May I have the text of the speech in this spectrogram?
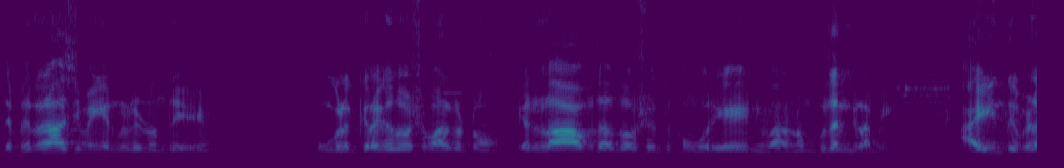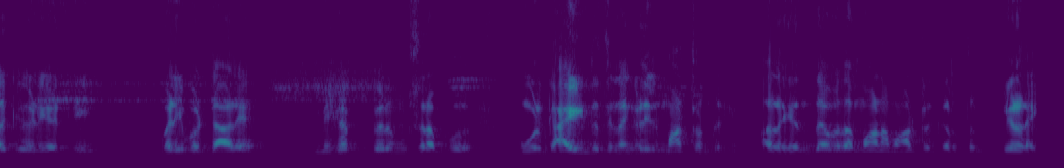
இந்த மிதராசிமை என்பவர்கள் வந்து உங்களுக்கு கிரக தோஷமாக இருக்கட்டும் எல்லா வித தோஷத்துக்கும் ஒரே நிவாரணம் புதன்கிழமை. ஐந்து விளக்குகள் ஏற்றி வழிபட்டாலே மிக பெரும் சிறப்பு. உங்களுக்கு ஐந்து தினங்களில் மாற்றம் தெரியும். அதில் எந்த விதமான மாற்று கருத்தும் இல்லை.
